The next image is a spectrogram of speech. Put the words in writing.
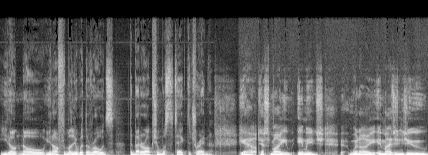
you don't know, you're not familiar with the roads, the better option was to take the train. Yeah, just my image when I imagined you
